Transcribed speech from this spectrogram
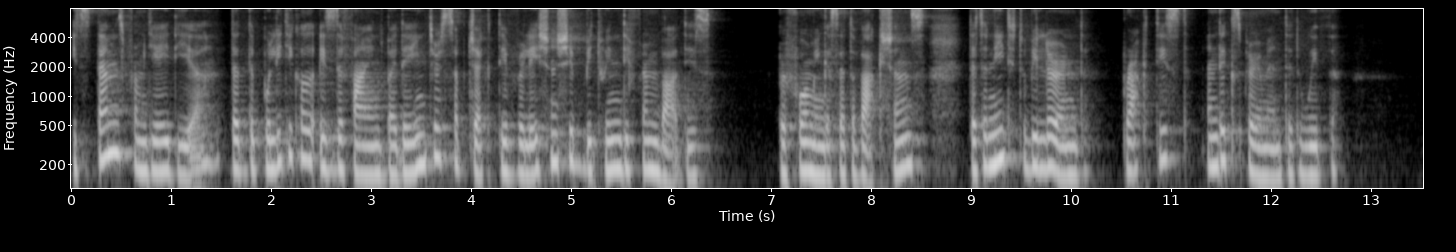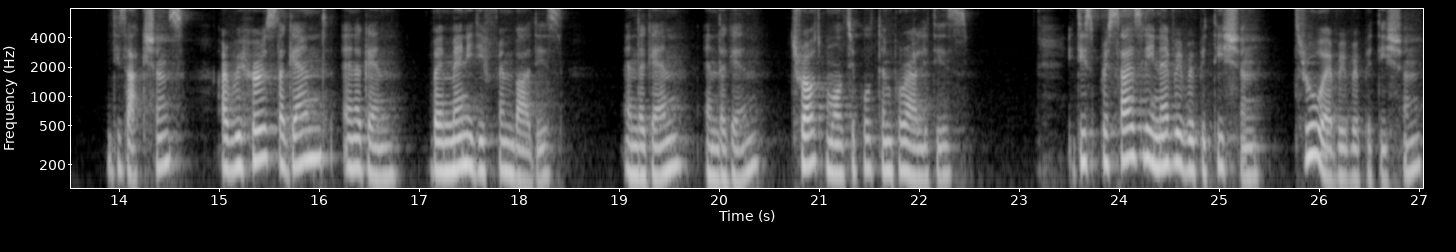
It stems from the idea that the political is defined by the intersubjective relationship between different bodies, performing a set of actions that need to be learned, practiced, and experimented with. These actions are rehearsed again and again by many different bodies, and again and again throughout multiple temporalities. It is precisely in every repetition, through every repetition,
